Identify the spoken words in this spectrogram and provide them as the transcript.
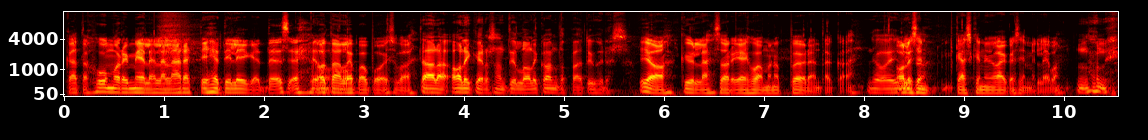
Kato, huumori mielellä lähdettiin heti liikenteeseen. Joo. Ota lepo pois vaan. Täällä alikersantilla oli kantapäät yhdessä. Joo, kyllä. Sori, ei huomannut pöydän takaa. Joo, ei Olisin mitään. käskenyt aikaisemmin levon. No niin.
